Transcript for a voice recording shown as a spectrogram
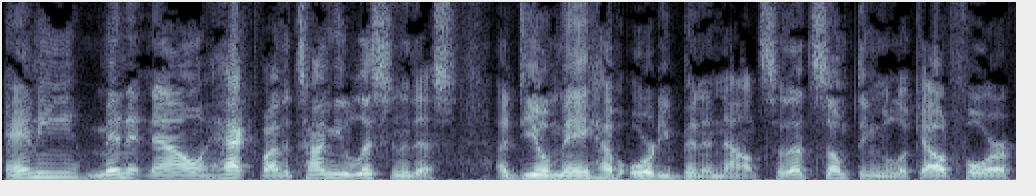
any minute now. Heck, by the time you listen to this, a deal may have already been announced. So that's something to look out for,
